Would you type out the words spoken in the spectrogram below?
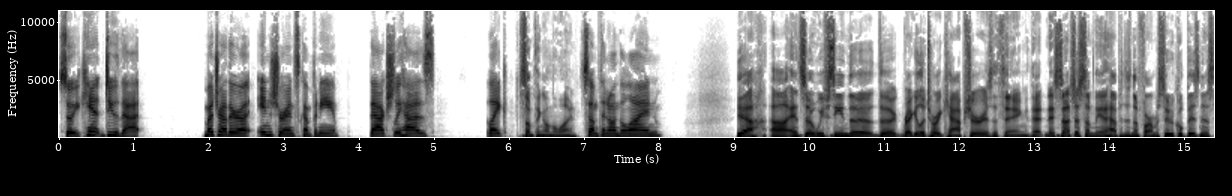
So you can't do that. Much rather an insurance company that actually has like Something on the line. something on the line. Yeah, uh, and so we've seen the the regulatory capture is a thing that it's not just something that happens in the pharmaceutical business.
